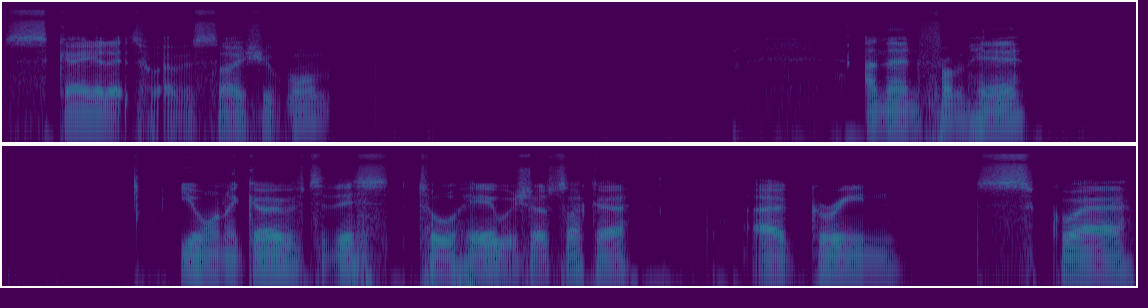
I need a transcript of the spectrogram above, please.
Scale it to whatever size you want. And then from here, you want to go over to this tool here, which looks like a, a green square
